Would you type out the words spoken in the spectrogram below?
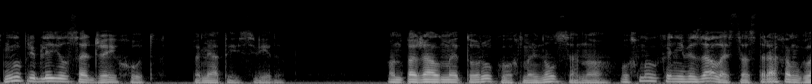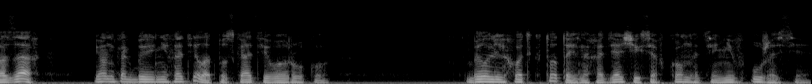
К нему приблизился Джей Худ, помятый с виду. Он пожал Мэтту руку, ухмыльнулся, но ухмылка не вязалась со страхом в глазах, и он как бы не хотел отпускать его руку. Был ли хоть кто-то из находящихся в комнате не в ужасе?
